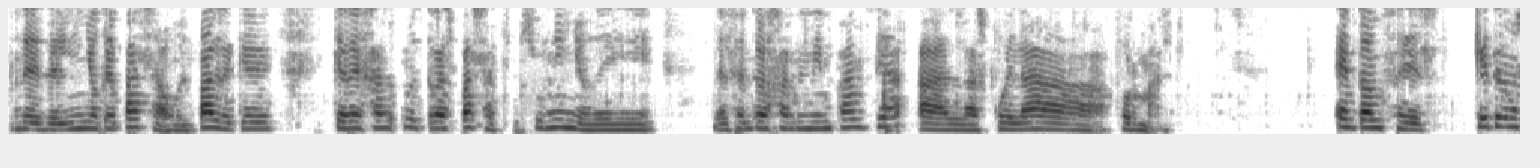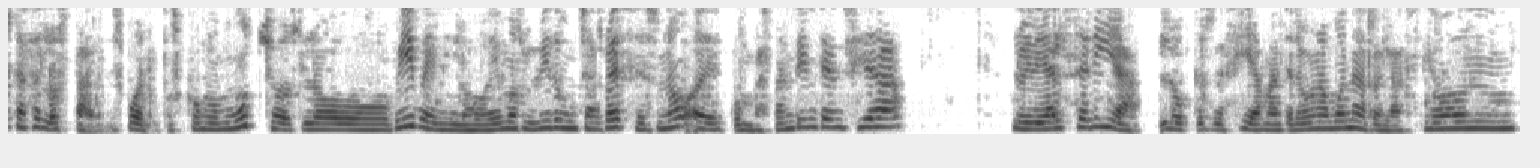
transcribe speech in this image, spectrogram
desde el niño que pasa o el padre que, que deja, traspasa su niño de, del centro de jardín de infancia a la escuela formal. Entonces, ¿Qué tenemos que hacer los padres? Bueno, pues como muchos lo viven y lo hemos vivido muchas veces, ¿no? Eh, con bastante intensidad, lo ideal sería, lo que os decía, mantener una buena relación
